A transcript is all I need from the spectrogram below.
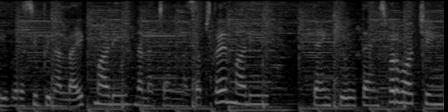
ಈ ರೆಸಿಪಿನ ಲೈಕ್ ಮಾಡಿ, ನನ್ನ ಚಾನಲ್ನ ಸಬ್ಸ್ಕ್ರೈಬ್ ಮಾಡಿ. Thank you thanks for watching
